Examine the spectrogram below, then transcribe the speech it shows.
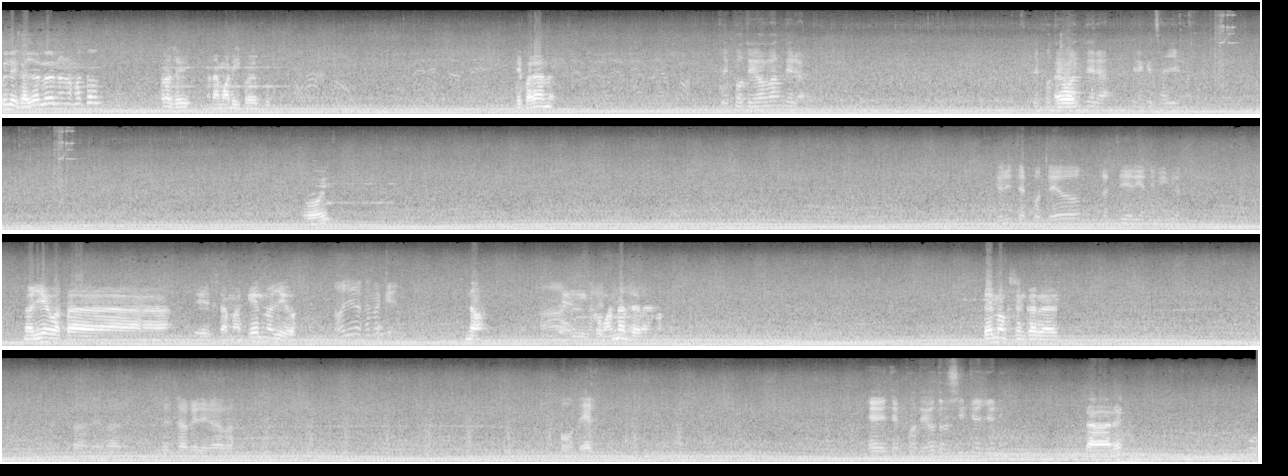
Uy, le cayó el no nos mató. Ahora sí, enamoré, hijo de puta. Disparando. Despoteo bandera. Despoteo bandera. Tiene que estar lleno. Voy. Yo ni te spoteo la artillería enemiga. No llego hasta eh, San Maquel, no llego. ¿No llegas a Maquén? No, Ah, el comandante. Temo que se encarga de. Vale, vale. Pensaba que llegaba. Joder. Eh, ¿Despoteo otro sitio, Johnny? Dale.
